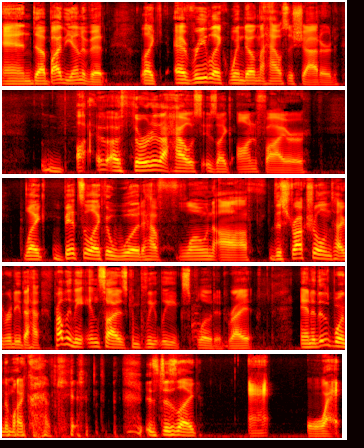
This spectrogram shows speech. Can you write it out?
And uh, by the end of it, like every like window in the house is shattered. A third of the house is like on fire like bits of like the wood have flown off. The structural integrity that have probably the inside is completely exploded, right? And at this point, the Minecraft kid is just like, eh, what?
